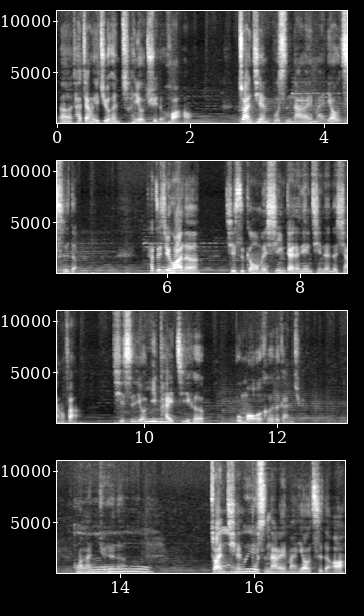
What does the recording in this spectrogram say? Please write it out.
呃，他讲了一句很很有趣的话哈、哦：“赚钱不是拿来买药吃的。”他这句话呢，其实跟我们新一代的年轻人的想法，其实有一拍即合、不谋而合的感觉。妈妈，你觉得呢？赚钱不是拿来买药吃的啊！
